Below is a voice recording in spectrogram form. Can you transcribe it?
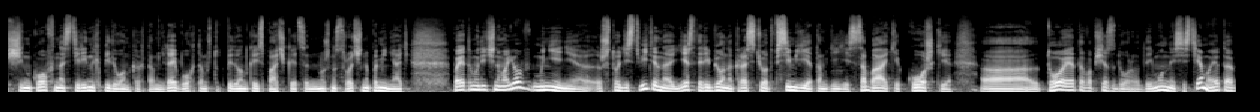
щенков на стерильных пеленках, там, не дай бог, там что-то пеленка испачкается, нужно срочно поменять. Поэтому лично мое мнение, что действительно, если ребенок растет в семье, там, где есть собаки, кошки, э, то это вообще здорово. Для иммунной системы это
